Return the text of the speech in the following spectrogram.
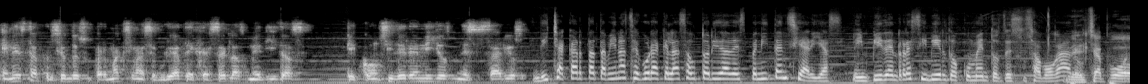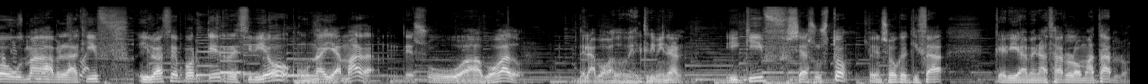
en esta prisión de supermáxima seguridad de ejercer las medidas que consideren ellos necesarios. Dicha carta también asegura que las autoridades penitenciarias le impiden recibir documentos de sus abogados. Del Chapo Guzmán habla Kif y lo hace porque recibió una llamada de su abogado, del abogado del criminal. Y Kif se asustó, pensó que quizá quería amenazarlo o matarlo.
